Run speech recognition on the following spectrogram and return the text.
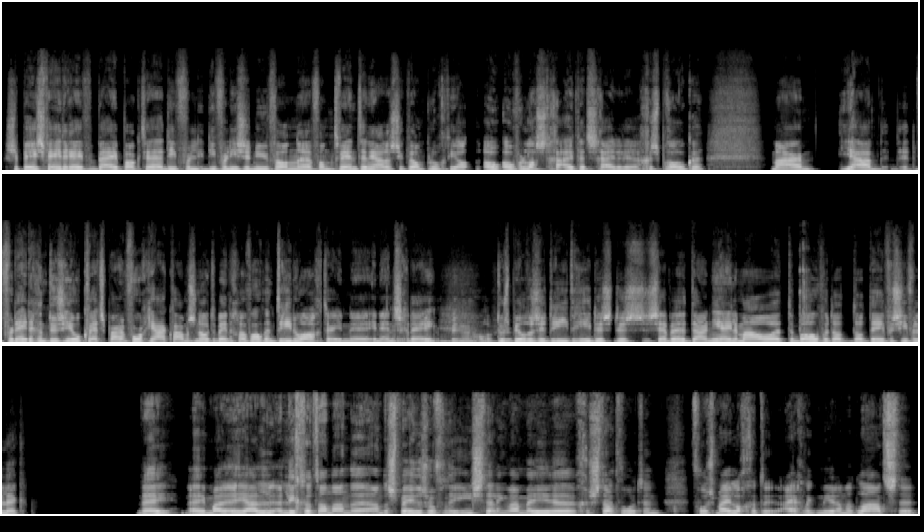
Als je PSV er even bij pakt, hè, die, ver, die verliezen nu van, van Twente. Nou, ja, dat is natuurlijk wel een ploeg die al, over lastige uitwedstrijden gesproken. Maar ja, verdedigend dus heel kwetsbaar. En vorig jaar kwamen ze notabene geloof ik ook met 3-0 achter in, uh, in Enschede. Binnen een half Toen speelden ze 3-3. Dus, dus ze hebben het daar niet helemaal uh, te boven, dat, dat defensieve lek. Nee, nee, maar ja, ligt dat dan aan de, aan de spelers of aan de instelling waarmee uh, gestart wordt? En volgens mij lag het eigenlijk meer aan het laatste.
